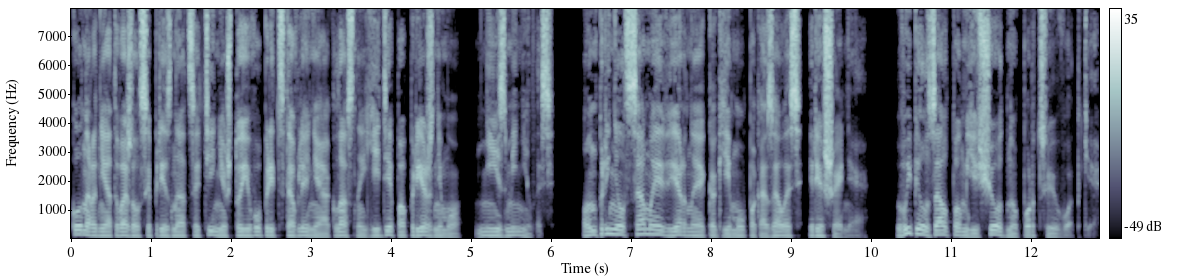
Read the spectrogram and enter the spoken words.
Конор не отважился признаться Тине, что его представление о классной еде по-прежнему не изменилось. Он принял самое верное, как ему показалось, решение. Выпил залпом еще одну порцию водки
